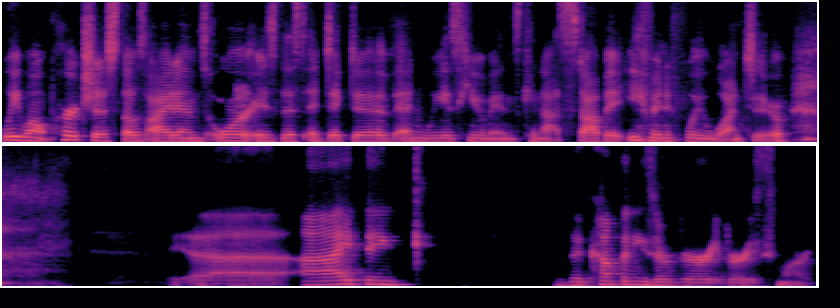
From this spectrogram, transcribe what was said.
we won't purchase those items, or is this addictive and we as humans cannot stop it even if we want to? Yeah, I think the companies are very, very smart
